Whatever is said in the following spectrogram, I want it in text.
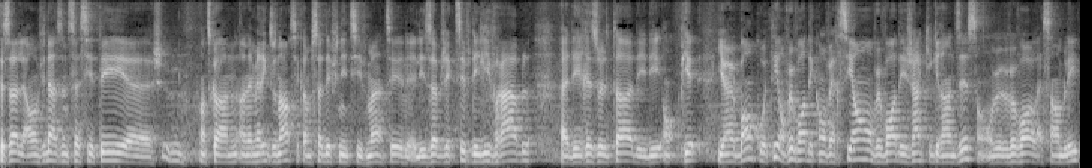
c'est ça, là, on vit dans une société, euh, en tout cas en, Amérique du Nord, c'est comme ça définitivement. Tu sais, les objectifs, des livrables, euh, des résultats, des, des puis il y a un bon côté, on veut voir des conversions, on veut voir des gens qui grandissent, on veut, voir l'Assemblée,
